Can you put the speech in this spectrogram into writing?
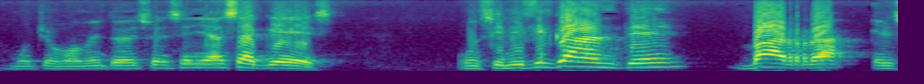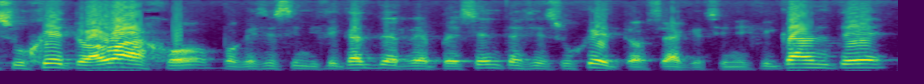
muchos momentos de su enseñanza, que es un significante barra el sujeto abajo, porque ese significante representa ese sujeto, o sea que significante,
